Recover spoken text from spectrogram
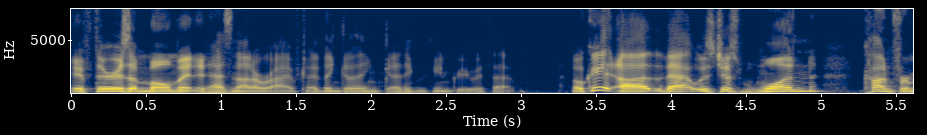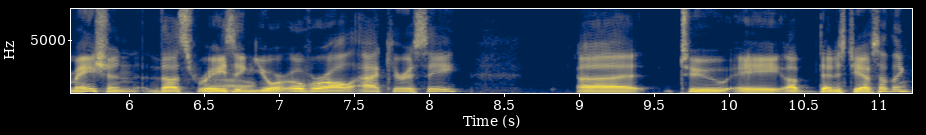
if there is a moment, it has not arrived. I think I think I think we can agree with that. Okay, uh, that was just one confirmation, thus raising your overall accuracy uh, to a. Uh, Denis, do you have something?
